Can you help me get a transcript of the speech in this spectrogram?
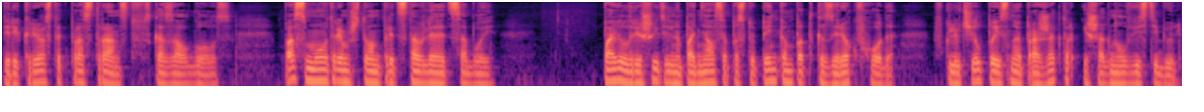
«Перекресток пространств», — сказал голос. «Посмотрим, что он представляет собой». Павел решительно поднялся по ступенькам под козырек входа, включил поясной прожектор и шагнул в вестибюль.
